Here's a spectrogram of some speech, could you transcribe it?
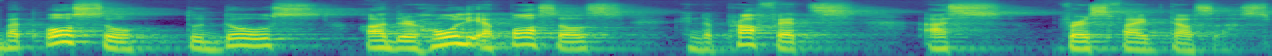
but also to those other holy apostles and the prophets, as verse 5 tells us.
